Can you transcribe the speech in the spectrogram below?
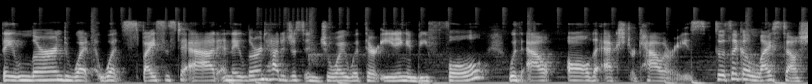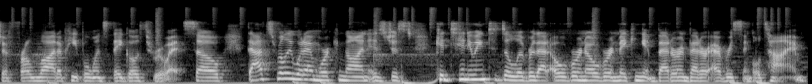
They learned what what spices to add and they learned how to just enjoy what they're eating and be full without all the extra calories. So it's like a lifestyle shift for a lot of people once they go through it. So that's really what i'm working on is just continuing to deliver that over and over and making it better and better every single time.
